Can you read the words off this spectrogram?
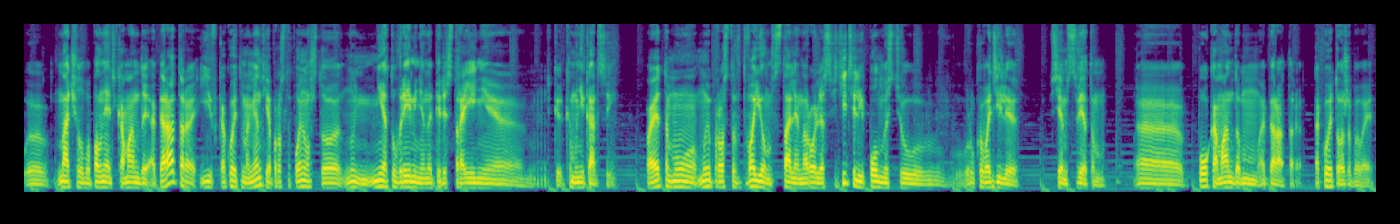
э, начал выполнять команды оператора, и в какой-то момент я просто понял, что ну, нету времени на перестроение коммуникаций. Поэтому мы просто вдвоем встали на роль осветителей, полностью руководили всем светом э, по командам оператора. Такое тоже бывает.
